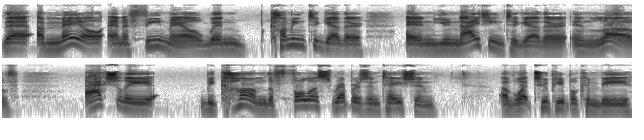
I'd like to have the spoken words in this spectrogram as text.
that a male and a female, when coming together and uniting together in love, actually become the fullest representation of what two people can be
